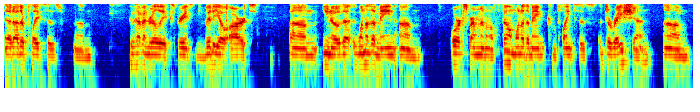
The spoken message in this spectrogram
at other places um, who haven't really experienced video art, um, you know that one of the main um, or experimental film, one of the main complaints is duration. Um,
